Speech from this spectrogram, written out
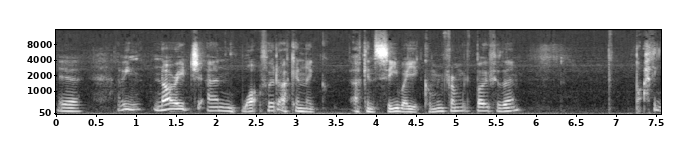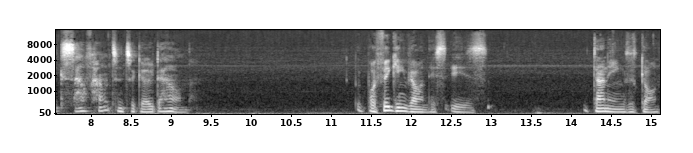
Yeah, I mean Norwich and Watford. I can I can see where you're coming from with both of them, but I think Southampton to go down. My thinking behind this is Danny Ings is gone.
